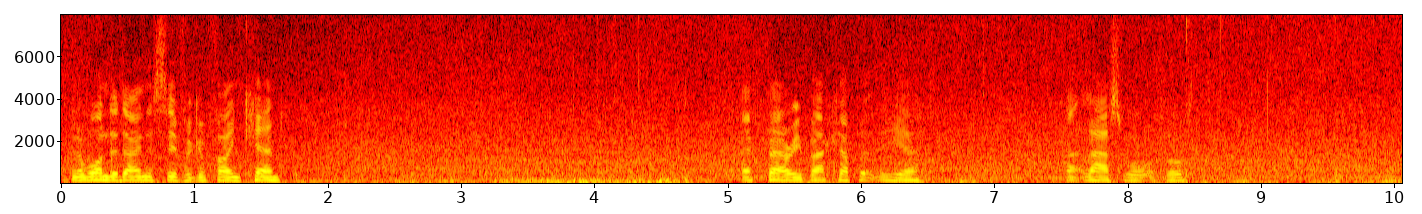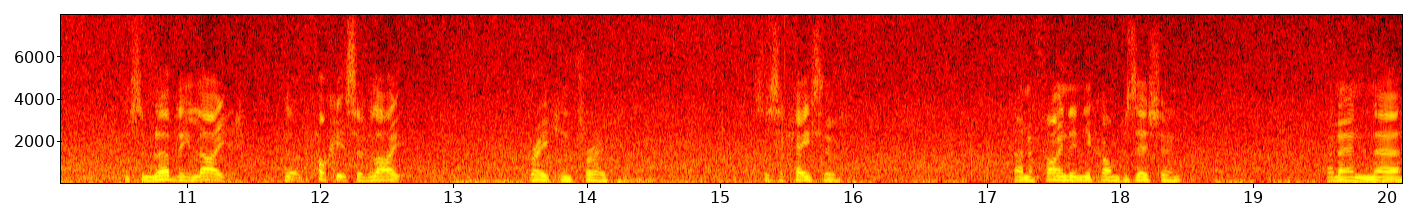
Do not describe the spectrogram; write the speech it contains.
I'm gonna wander down and see if I can find Ken. F Barry back up at the uh, that last waterfall. There's some lovely light, little pockets of light breaking through. So it's a case of kind of finding your composition and then uh,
